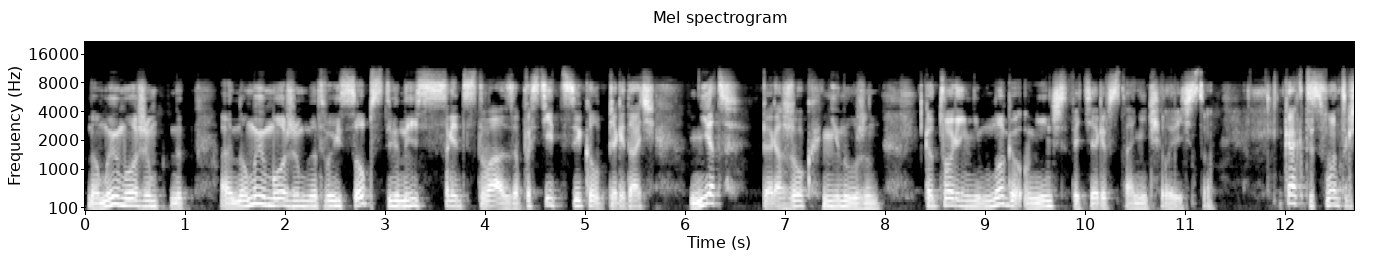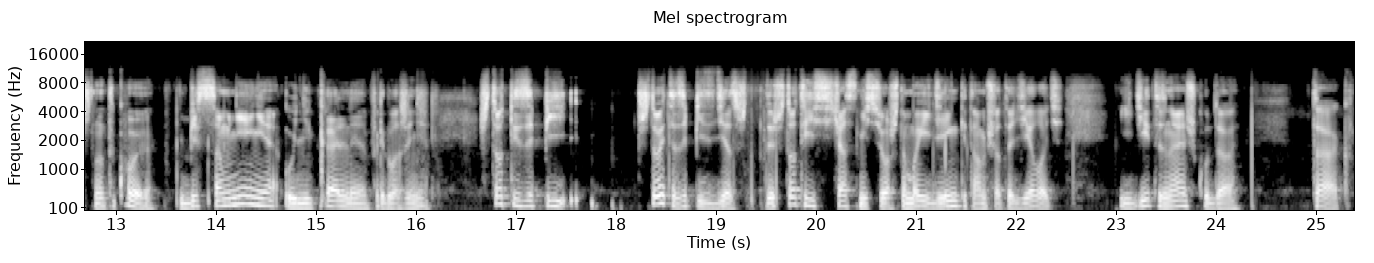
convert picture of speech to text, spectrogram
но мы можем, но мы можем на твои собственные средства запустить цикл передач «Нет, пирожок не нужен», который немного уменьшит потери в стане человечества. Как ты смотришь на такое? Без сомнения, уникальное предложение. Что ты за пи... Что это за пиздец? Что, ты сейчас несешь? На мои деньги там что-то делать? Иди ты знаешь куда. Так.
